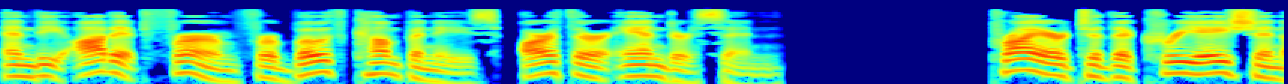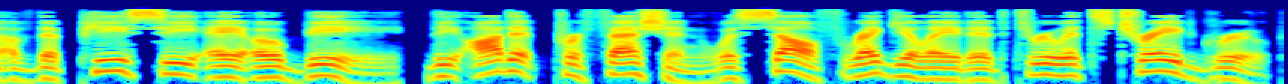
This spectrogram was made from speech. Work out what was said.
and the audit firm for both companies, Arthur Andersen. Prior to the creation of the PCAOB, the audit profession was self-regulated through its trade group,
